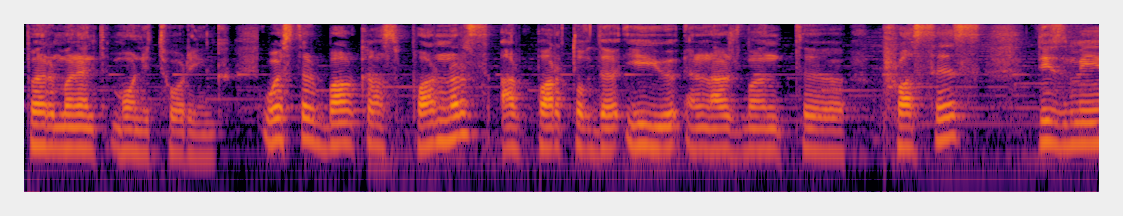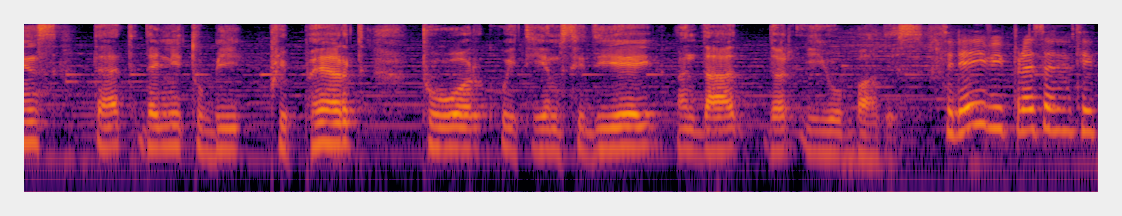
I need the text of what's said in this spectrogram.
permanent monitoring. Western Balkans partners are part of the EU enlargement uh, process. This means that they need to be prepared to work with the EMCDDA and other EU bodies. Today we presented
